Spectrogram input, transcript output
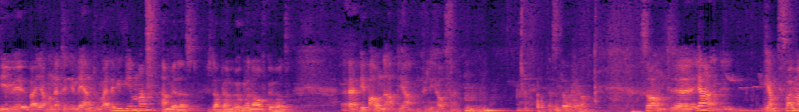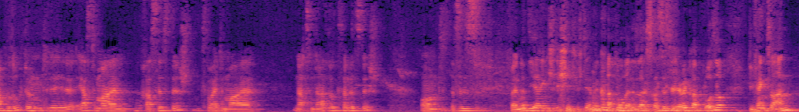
die wir über Jahrhunderte gelernt und weitergegeben haben. Haben wir das? Ich glaube, wir haben irgendwann aufgehört. Äh, wir bauen ab, ja, würde ich auch sagen. Das glaube ich auch. So, und äh, ja, die haben es zweimal versucht und äh, erste Mal rassistisch, zweite Mal nationalsozialistisch. Und das ist, Verändert die eigentlich, ich stelle mir gerade vor, weil du sagst rassistisch, ich mir gerade vor so, die fängt so an,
